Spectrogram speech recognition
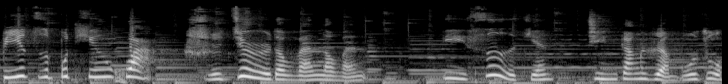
鼻子不听话，使劲儿地闻了闻。第四天，金刚忍不住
